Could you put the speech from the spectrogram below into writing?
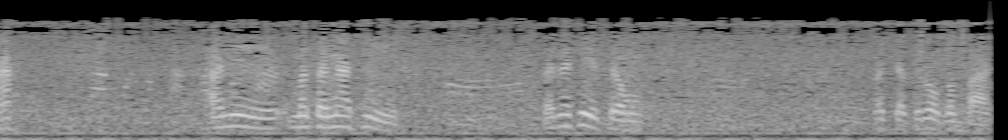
นะอันนี้มันเป็นหน้าที่ เป็นหน้าที่ตรงมาจากโรคกำบาล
